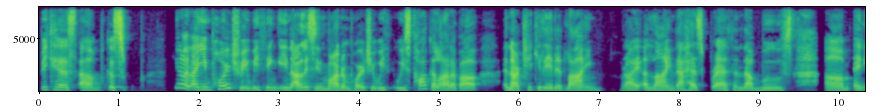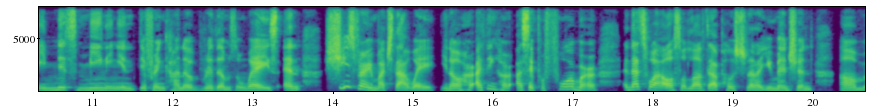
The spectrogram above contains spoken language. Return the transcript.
because, um, because, you know, like in poetry, we think, in at least in modern poetry, we, we talk a lot about an articulated line, right? A line that has breath and that moves um, and emits meaning in different kind of rhythms and ways. And she's very much that way. You know, her, I think her as a performer, and that's why I also love that poster that you mentioned. Um,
